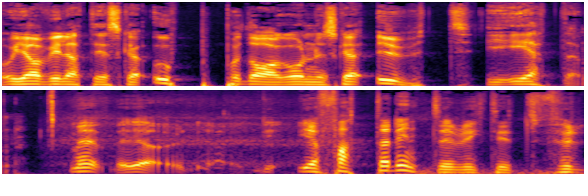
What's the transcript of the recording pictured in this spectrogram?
och jag vill att det ska upp på dagordningen, det ska ut i eten. Men jag, jag fattade inte riktigt, för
